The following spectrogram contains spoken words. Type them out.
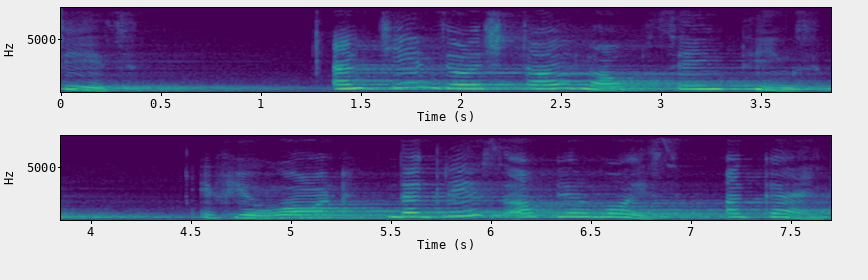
days and change your style of saying things if you want the grace of your voice again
